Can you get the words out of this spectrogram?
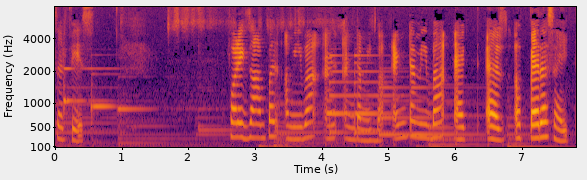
surface for example amoeba and entamoeba entamoeba act as a parasite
